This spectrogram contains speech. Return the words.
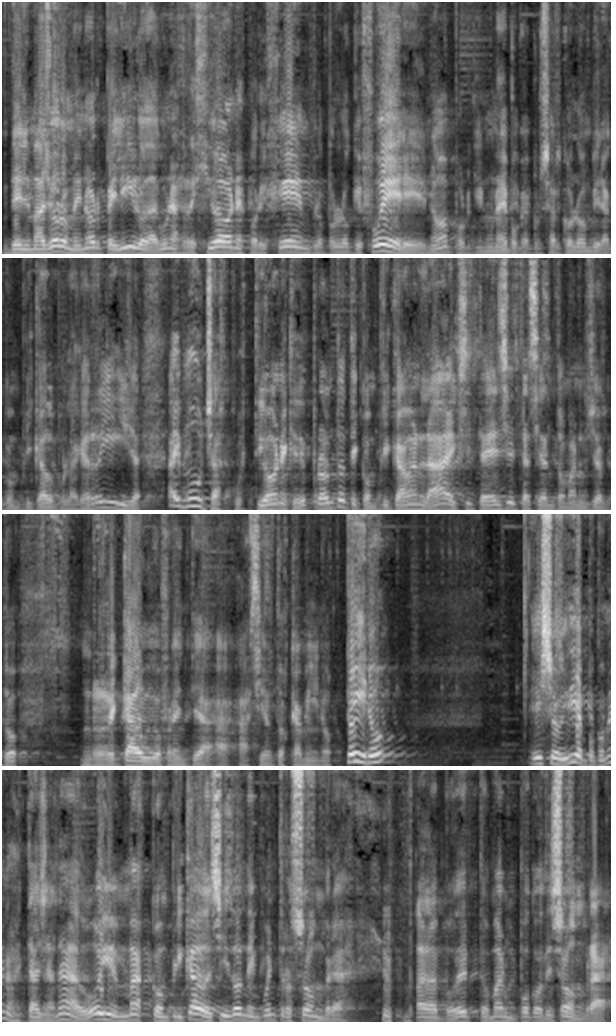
del mayor o menor peligro de algunas regiones, por ejemplo, por lo que fuere, ¿no? Porque en una época cruzar Colombia era complicado por la guerrilla. Hay muchas cuestiones que de pronto te complicaban la existencia y te hacían tomar un cierto recaudo frente a, ciertos caminos. Pero eso hoy día poco menos está allanado. Hoy es más complicado decir dónde encuentro sombra para poder tomar un poco de sombra,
